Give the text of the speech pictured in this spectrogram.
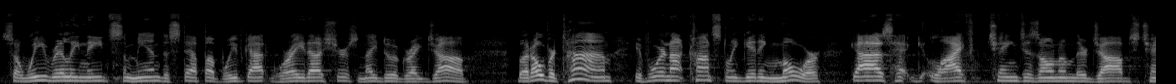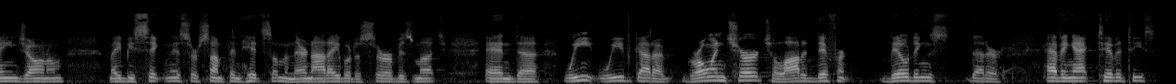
So we really need some men to step up. We've got great ushers, and they do a great job. But over time, if we're not constantly getting more, guys, life changes on them, their jobs change on them. Maybe sickness or something hits them and they're not able to serve as much. And uh, we, we've got a growing church, a lot of different buildings that are having activities.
